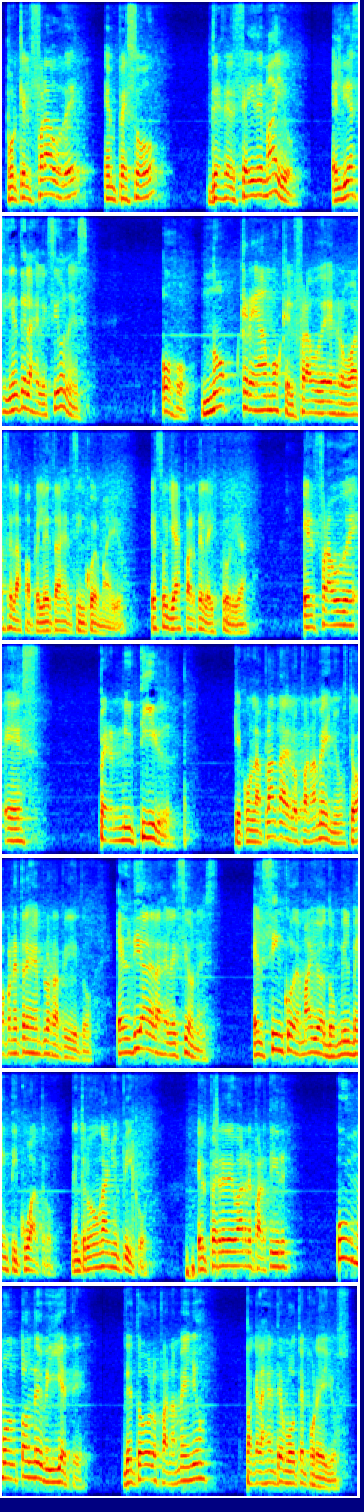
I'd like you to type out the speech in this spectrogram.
porque el fraude empezó desde el 6 de mayo, el día siguiente de las elecciones. Ojo, no creamos que el fraude es robarse las papeletas el 5 de mayo. Eso ya es parte de la historia. El fraude es permitir que con la plata de los panameños, te voy a poner tres ejemplos rapidito, el día de las elecciones, el 5 de mayo de 2024, dentro de un año y pico, el PRD va a repartir un montón de billetes de todos los panameños para que la gente vote por ellos.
